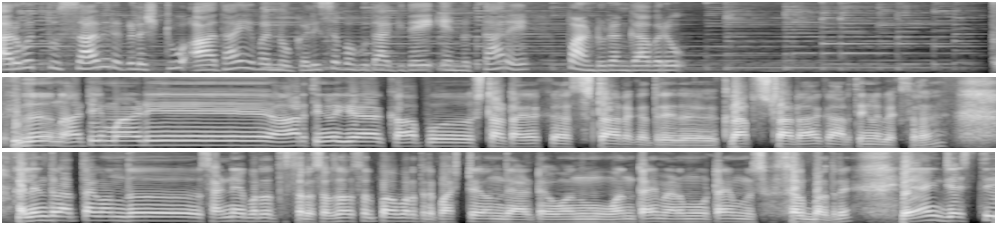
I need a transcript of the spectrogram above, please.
ಅರವತ್ತು ಸಾವಿರಗಳಷ್ಟು ಆದಾಯವನ್ನು ಗಳಿಸಬಹುದಾಗಿದೆ ಎನ್ನುತ್ತಾರೆ ಪಾಂಡುರಂಗ ಅವರು. ಇದು ನಾಟಿ ಮಾಡಿ ಆರು ತಿಂಗಳಿಗೆ ಕಾಪು ಸ್ಟಾರ್ಟ್ ಆಗಕ್ಕೆ ಸ್ಟಾರ್ಟ್ ಆಗತ್ತೆ ಇದು. ಕ್ರಾಪ್ ಸ್ಟಾರ್ಟ್ ಆಗಕ್ಕೆ ಆರು ತಿಂಗಳು ಬೇಕು ಸರ್. ಅಲ್ಲಿಂದ ಅತ್ತಾಗ ಒಂದು ಸಣ್ಣ ಬರ್ತೈತೆ ಸರ್. ಸ್ವಲ್ಪ ಸ್ವಲ್ಪ ಬರುತ್ತೆ ಫಸ್ಟ್ ಒಂದು ಎರಡು, ಒಂದು ಒಂದು ಟೈಮ್ ಎರಡು ಮೂರು ಟೈಮ್ ಸ್ವಲ್ಪ ಬರುತ್ತೆ ಹೆಂಗೆ ಜಾಸ್ತಿ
